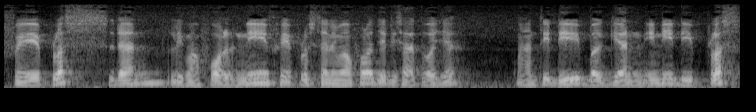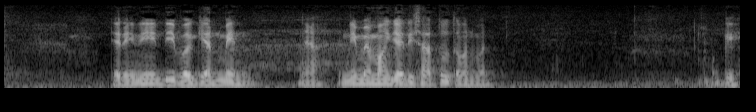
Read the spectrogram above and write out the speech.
V plus dan 5 volt. Ini V plus dan 5 volt jadi satu aja. Nanti di bagian ini di plus jadi ini di bagian main ya. Ini memang jadi satu teman-teman. Oke.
